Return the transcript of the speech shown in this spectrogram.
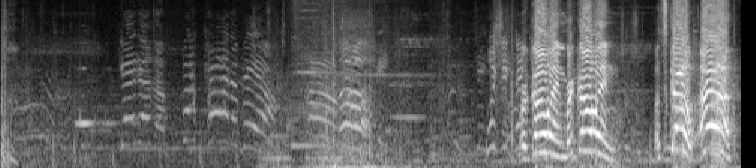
Get the fuck out of here! What's We're going, we're going! Let's go! Ah!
